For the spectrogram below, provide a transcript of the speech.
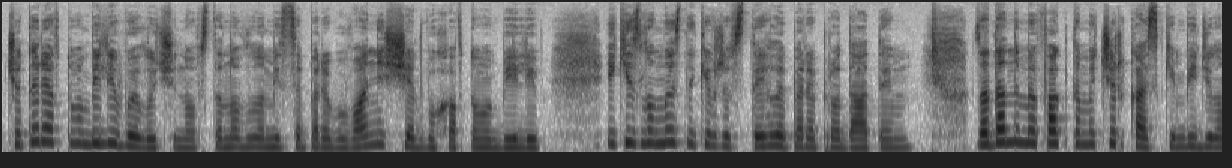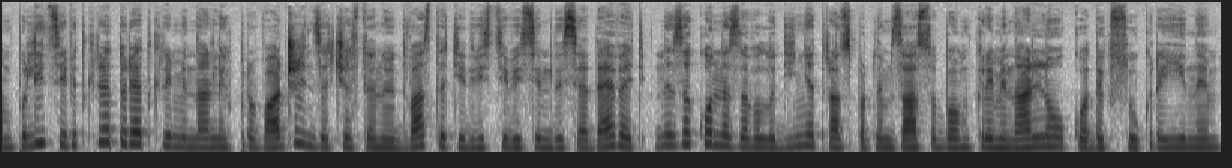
Чотири автомобілі вилучено, встановлено місце перебування ще двох автомобілів, які зловмисники вже встигли перепродати. За даними фактами Черкаським відділом поліції відкрито ряд кримінальних проваджень за частиною 2 статті 289 незаконне заволодіння транспортним засобом Кримінального кодексу України.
